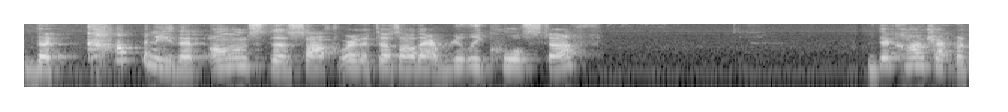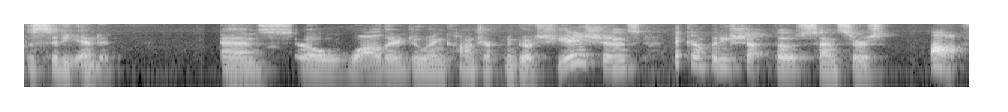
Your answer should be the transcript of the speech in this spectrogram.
the company that owns the software that does all that really cool stuff, their contract with the city ended. And mm-hmm. so while they're doing contract negotiations, the company shut those sensors off.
